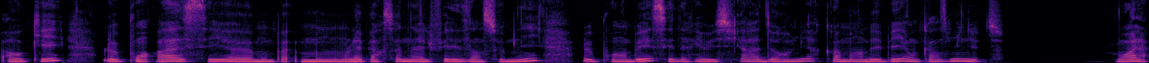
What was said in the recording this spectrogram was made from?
ah OK, le point A c'est, mon la personne elle fait des insomnies, le point B c'est de réussir à dormir comme un bébé en 15 minutes. Voilà,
